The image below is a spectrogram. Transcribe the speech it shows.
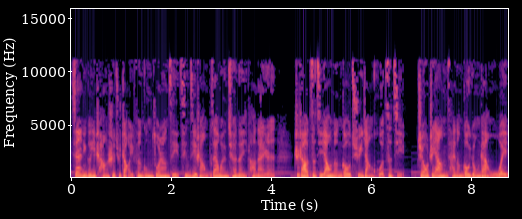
现在你可以尝试去找一份工作，让自己经济上不再完全的依靠男人，至少自己要能够去养活自己，只有这样，你才能够勇敢无畏，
